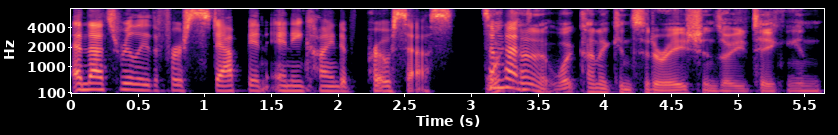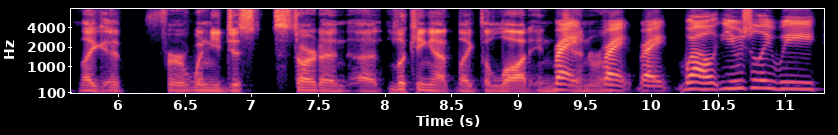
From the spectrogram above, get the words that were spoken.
And that's really the first step in any kind of process. Sometimes what kind of what kind of considerations are you taking in like uh, for when you just start an, uh, looking at like the lot in right, general? Right, right. Well, usually we,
